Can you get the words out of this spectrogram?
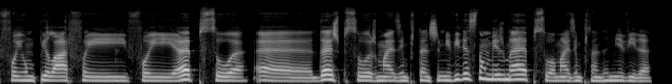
foi um pilar, foi, foi a pessoa, das pessoas mais importantes da minha vida, se não mesmo a pessoa mais importante da minha vida.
